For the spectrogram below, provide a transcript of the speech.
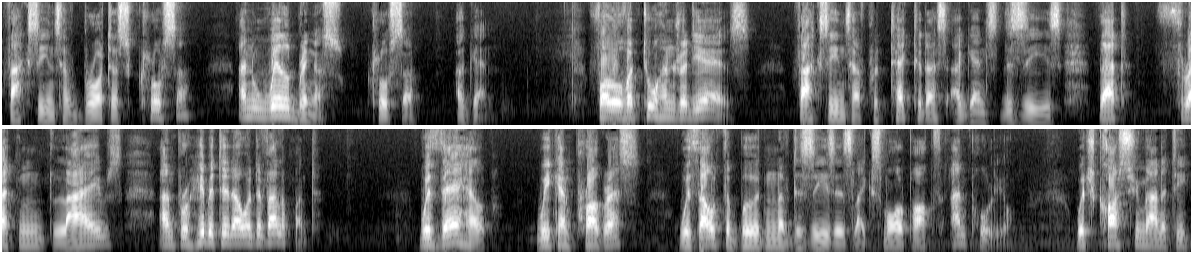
Vaccines have brought us closer and will bring us closer again. For over 200 years, vaccines have protected us against disease that threatened lives and prohibited our development. With their help, we can progress without the burden of diseases like smallpox and polio, which cost humanity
